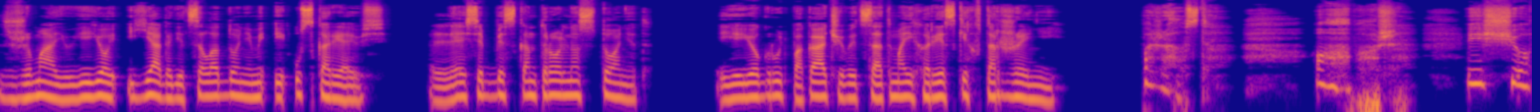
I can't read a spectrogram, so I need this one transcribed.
Сжимаю ее ягодицы ладонями и ускоряюсь. Леся бесконтрольно стонет. Ее грудь покачивается от моих резких вторжений. Пожалуйста. О, боже. Еще.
